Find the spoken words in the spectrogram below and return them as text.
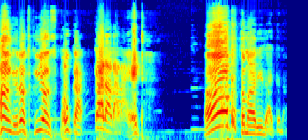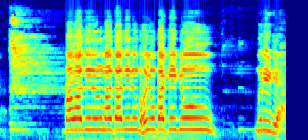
ભાંગ રથ કિયસ ભૌકા કાળા વાળા હેઠા. આપ તમારી જાતના. બાવાજીનું, માતાજીનું ઘોયું પાકી ગયું. મરી રહ્યા.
